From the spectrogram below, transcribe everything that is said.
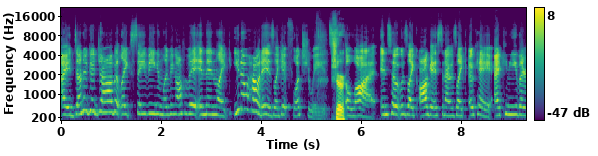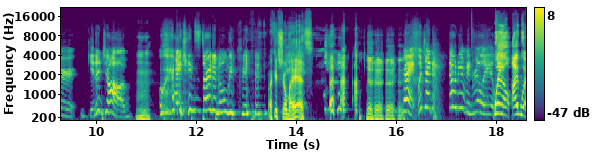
I had done a good job at like saving and living off of it and then like you know how it is like it fluctuates Sure. a lot and so it was like August and I was like okay I can either get a job Mm. or I can start an OnlyFans I could show my ass. right which I don't even really like, Well, I wa-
